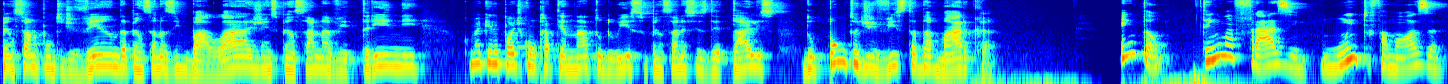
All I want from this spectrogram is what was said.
Pensar no ponto de venda, pensar nas embalagens, pensar na vitrine, como é que ele pode concatenar tudo isso, pensar nesses detalhes do ponto de vista da marca? Então, tem uma frase muito famosa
